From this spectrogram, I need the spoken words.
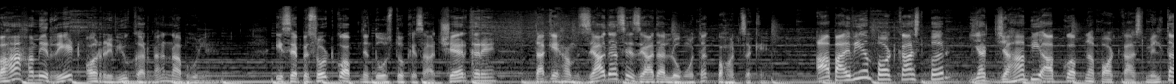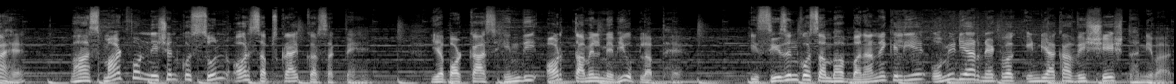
वहाँ हमें रेट और रिव्यू करना ना भूलें। इस एपिसोड को अपने दोस्तों के साथ शेयर करें, ताकि हम ज़्यादा से ज़्यादा लोगों तक पहुँच सकें। आप आईवीएम पॉडकास्ट पर या जहाँ भी आपको अपना पॉडकास्ट मिलता है, वहाँ स्मार्टफ़ोन नेशन को सुन और सब्सक्राइब कर सकते हैं। यह पॉडकास्ट हिंदी और तमिल में भी उपलब्ध है। इस सीज़न को संभव बनाने के लिए ओमीडियर नेटवर्क इंडिया का विशेष धन्यवाद।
